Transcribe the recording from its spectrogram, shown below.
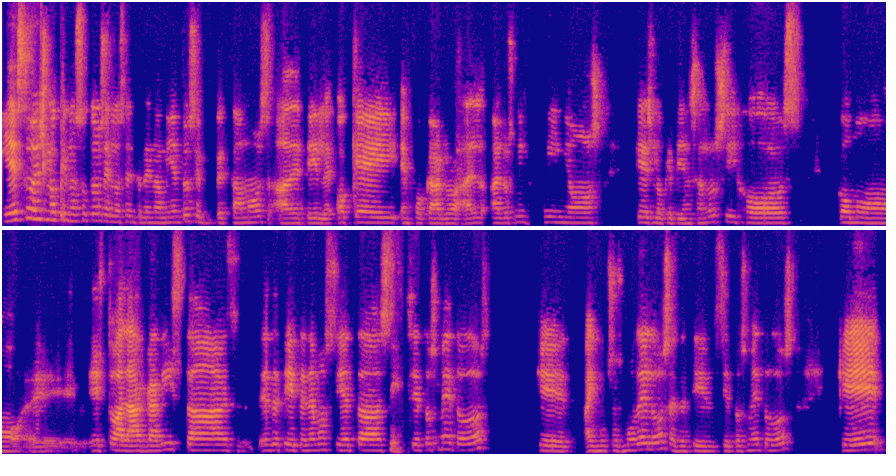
Y eso es lo que nosotros en los entrenamientos empezamos a decirle, ok, enfocarlo a, los niños, qué es lo que piensan los hijos, cómo eh, esto a larga vista, es, decir, tenemos ciertas, ciertos métodos, que hay muchos modelos, es decir, ciertos métodos que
